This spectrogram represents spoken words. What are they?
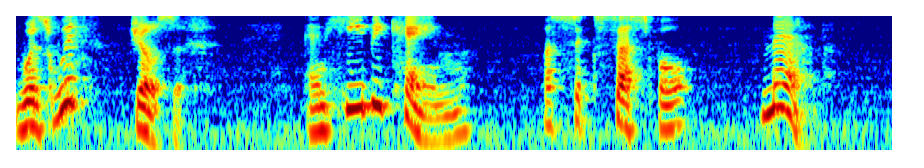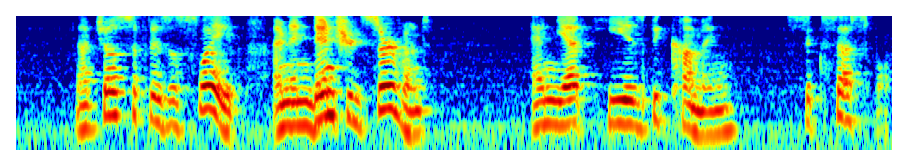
was with Joseph, and he became a successful man. Now, Joseph is a slave, an indentured servant, and yet he is becoming successful.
